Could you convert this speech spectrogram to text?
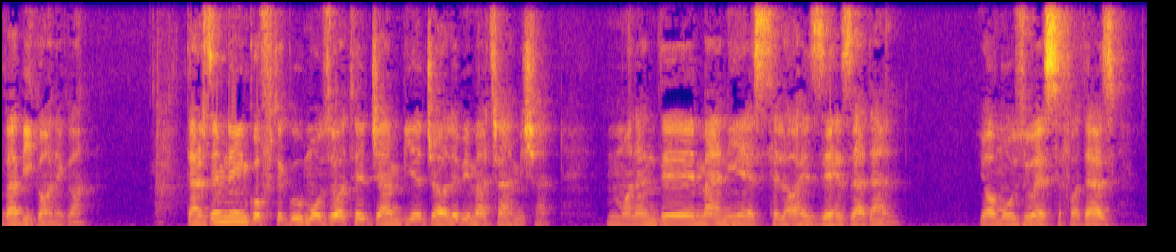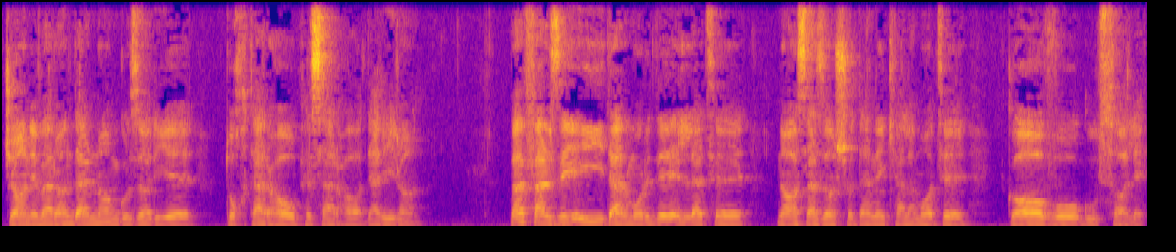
و بیگانگان. در ضمن این گفتگو موضوعات جنبی جالبی مطرح میشن. مانند معنی اصطلاح زه زدن یا موضوع استفاده از جانوران در نامگذاری دخترها و پسرها در ایران. و فرضیه ای در مورد علت ناسزا شدن کلمات گاو و گوساله.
